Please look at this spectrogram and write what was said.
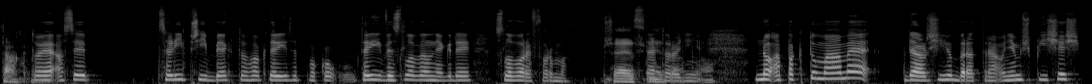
Tak, To no. je asi celý příběh toho, který, se pokou- který vyslovil někdy slovo reforma. Přesně této tak, rodině. No. No a pak tu máme dalšího bratra, o němž píšeš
